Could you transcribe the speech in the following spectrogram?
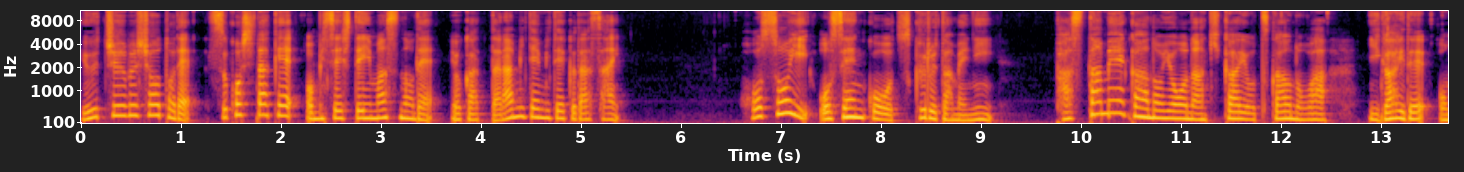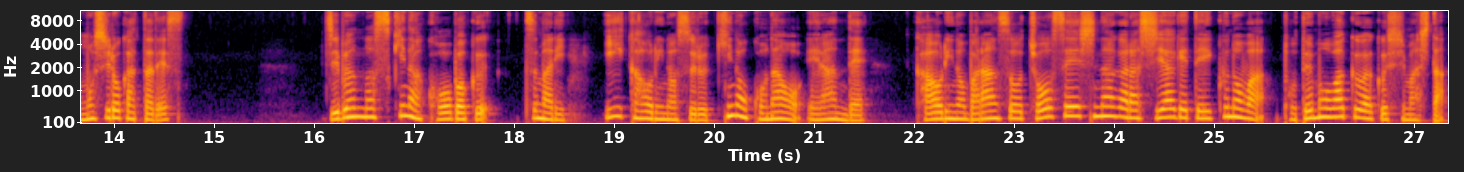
YouTube ショートで少しだけお見せしていますので、よかったら見てみてください。細いお線香を作るために、パスタメーカーのような機械を使うのは意外で面白かったです。自分の好きな香木、つまりいい香りのする木の粉を選んで、香りのバランスを調整しながら仕上げていくのはとてもワクワクしました。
